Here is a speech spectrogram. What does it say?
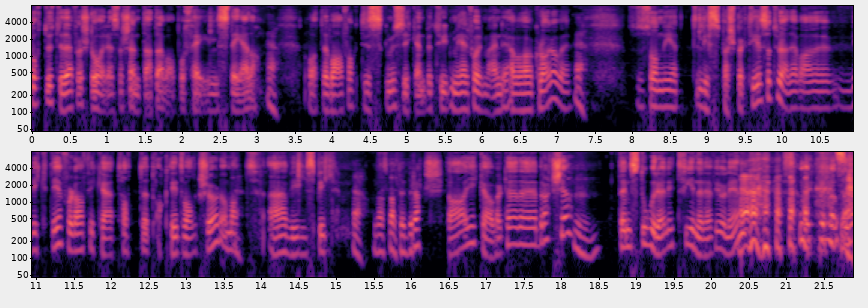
godt uti det første året så skjønte jeg at jeg var på feil sted. da. Ja. Og at det var faktisk musikken betydde mer for meg enn det jeg var klar over. Ja. Så, sånn I et livsperspektiv så tror jeg det var viktig, for da fikk jeg tatt et aktivt valg sjøl om at jeg vil spille. Ja, og Da spilte du bratsj? Da gikk jeg over til bratsj, ja. Mm. Den store, litt finere fiolinen, ja. som vi kan si.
